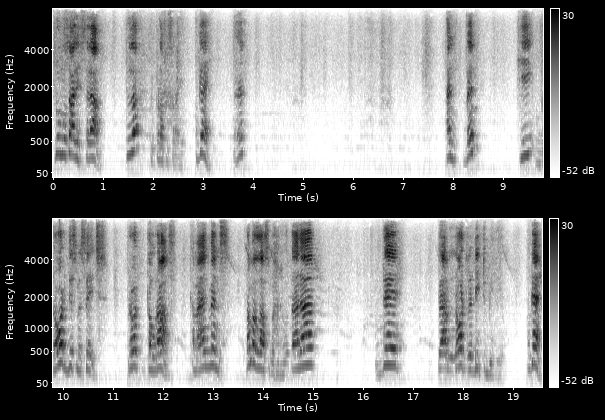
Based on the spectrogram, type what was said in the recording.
Through Musa alayhi salam. To the people of Israel. Okay. Eh? And when he brought this message, brought Tawrat, commandments from Allah subhanahu wa ta'ala, they were not ready to believe. Okay?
